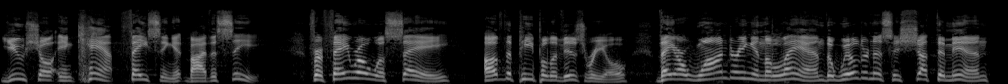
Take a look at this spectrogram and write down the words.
You shall encamp facing it by the sea. For Pharaoh will say of the people of Israel, they are wandering in the land, the wilderness has shut them in,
